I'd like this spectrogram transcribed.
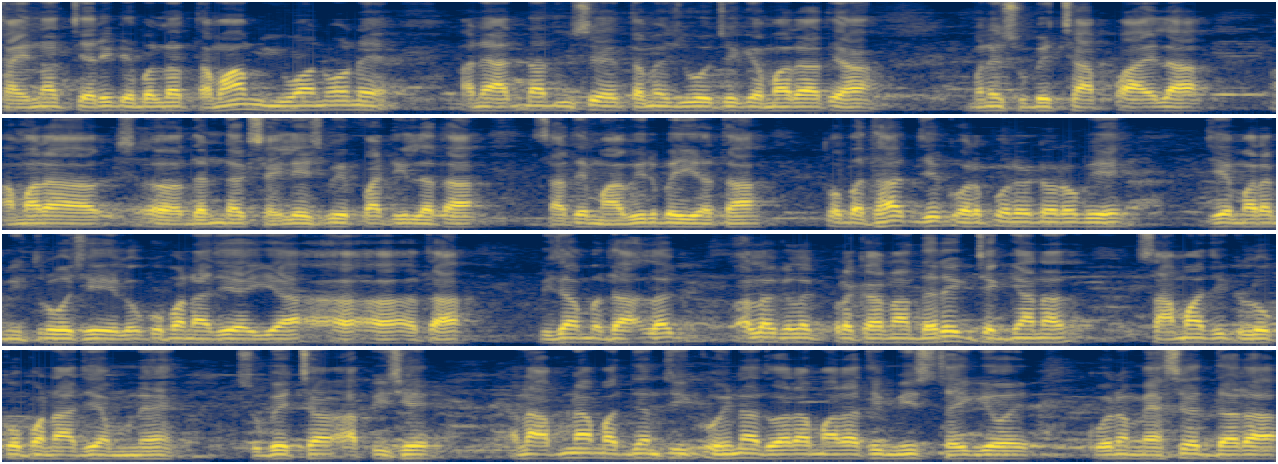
સાઈનાથ ચેરિટેબલના તમામ યુવાનોને અને આજના દિવસે તમે જુઓ છો કે અમારા ત્યાં મને શુભેચ્છા આપવા આવેલા અમારા દંડક શૈલેષભાઈ પાટીલ હતા, સાથે મહાવીરભાઈ હતા. તો બધા જ જે કોર્પોરેટરો બી જે મારા મિત્રો છે, એ લોકો પણ આજે અહીંયા હતા. બીજા બધા અલગ અલગ અલગ પ્રકારના દરેક જગ્યાના સામાજિક લોકો પણ આજે અમને શુભેચ્છા આપી છે. અને આપના માધ્યમથી કોઈના દ્વારા મારાથી મિસ થઈ ગયો હોય, કોઈના મેસેજ દ્વારા,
